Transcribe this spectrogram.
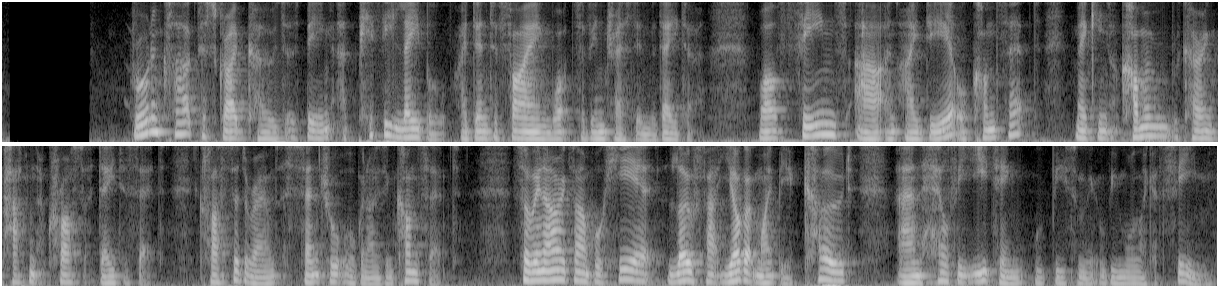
Braun and Clarke describe codes as being a pithy label identifying what's of interest in the data, while themes are an idea or concept making a common recurring pattern across a data set, clustered around a central organizing concept. So in our example here, low-fat yogurt might be a code and healthy eating would be something that would be more like a theme.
